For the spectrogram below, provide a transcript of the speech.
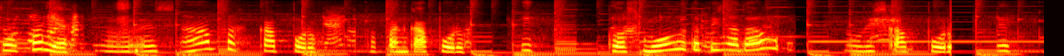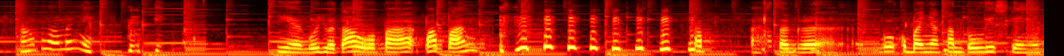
itu apa ya? Eh, apa? Kapur. Papan kapur. Eh, close mulu tapi nggak tahu. Tulis kapur. Eh, apa namanya? Iya, gue juga tahu apa papan. Pap- Astaga, gue kebanyakan tulis kayaknya.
